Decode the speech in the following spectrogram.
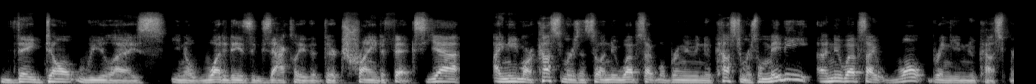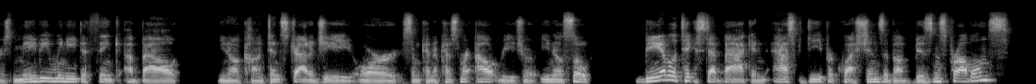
they don't realize, you know, what it is exactly that they're trying to fix. Yeah, I need more customers. And so a new website will bring me new customers. Well, maybe a new website won't bring you new customers. Maybe we need to think about, you know, a content strategy or some kind of customer outreach or, you know, so being able to take a step back and ask deeper questions about business problems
